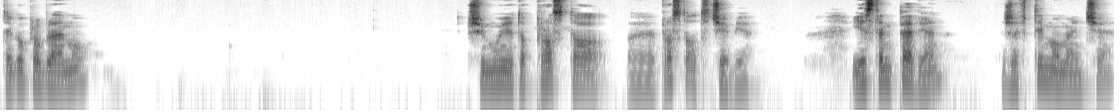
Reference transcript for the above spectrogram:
tego problemu. Przyjmuję to prosto, e, prosto od Ciebie. Jestem pewien, że w tym momencie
